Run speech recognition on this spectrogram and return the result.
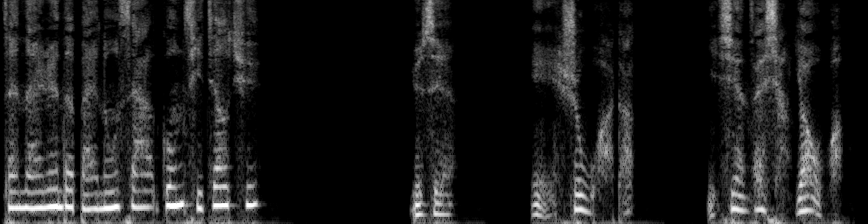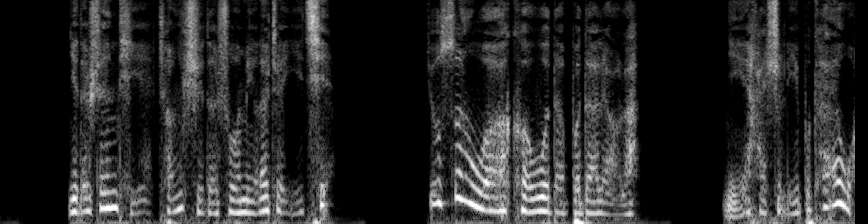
在男人的摆弄下弓起娇躯。雨欣，你是我的，你现在想要我，你的身体诚实的说明了这一切。就算我可恶的不得了了，你还是离不开我。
